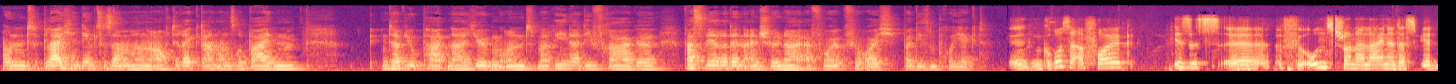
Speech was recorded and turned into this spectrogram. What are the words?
Und gleich in dem Zusammenhang auch direkt an unsere beiden Interviewpartner Jürgen und Marina die Frage, was wäre denn ein schöner Erfolg für euch bei diesem Projekt? Ein großer Erfolg ist es äh, für uns schon alleine, dass wir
